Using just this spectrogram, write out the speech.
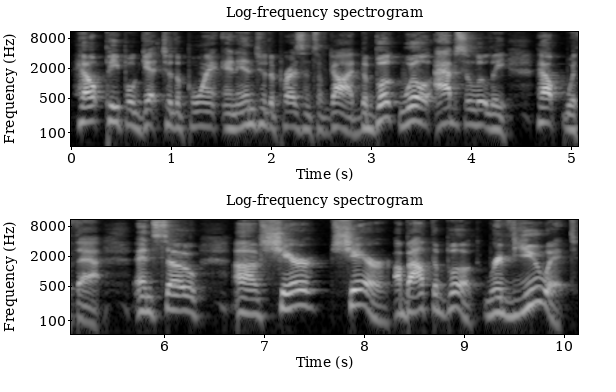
help people get to the point and into the presence of God. The book will absolutely help with that. And so, uh, share share about the book, review it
